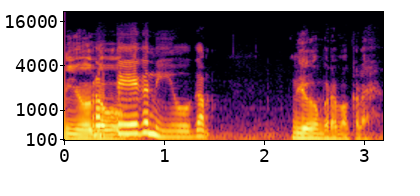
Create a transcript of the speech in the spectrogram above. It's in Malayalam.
നിയോഗവും പ്രത്യേക നിയോഗം. നിയോഗം പറ മക്കളെ.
